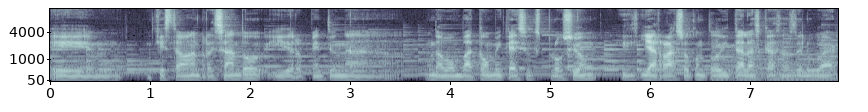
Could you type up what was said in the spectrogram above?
em, que estaban rezando y de repente una, una bomba atómica hizo explosión y, arrasó con toditas las casas del lugar,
